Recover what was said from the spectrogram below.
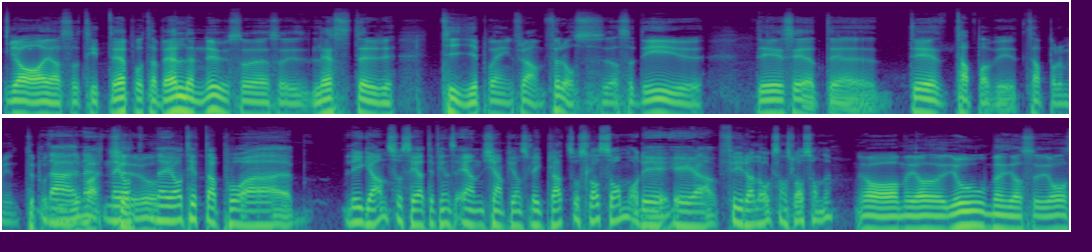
Ja, alltså tittar jag på tabellen nu så är alltså Leicester 10 poäng framför oss. Alltså det är ju, det ser att det, det tappar vi, tappar de inte på Nej, nio när, matcher. när, jag, och, när jag tittar på äh, ligan så ser jag att det finns en Champions League-plats att slåss om och det Mm. är fyra lag som slåss om det. Ja, men jag, jo, men jag, så jag,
